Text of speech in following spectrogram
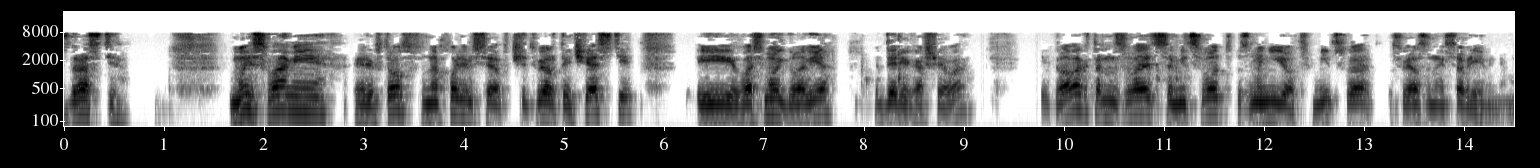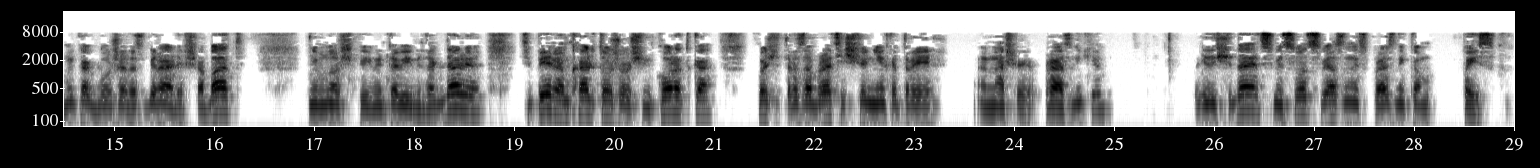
Здравствуйте. Мы с вами, Эрифтов, находимся в четвертой части и восьмой главе Дери Гашева. И глава, которая называется «Мицвод зманиот», мицва, связанные со временем. Мы как бы уже разбирали шаббат, немножечко и метавим и так далее. Теперь Рамхаль тоже очень коротко хочет разобрать еще некоторые наши праздники. И считает с митцвот, связанные с праздником Пейсах.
